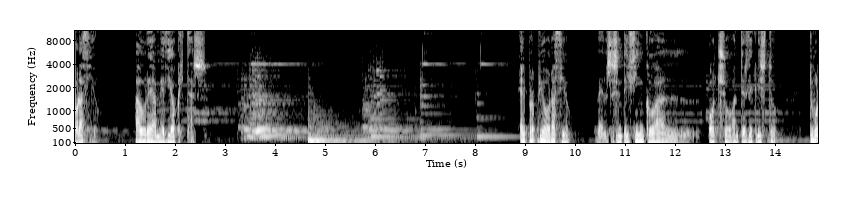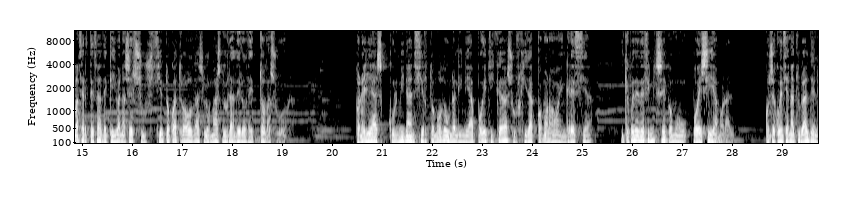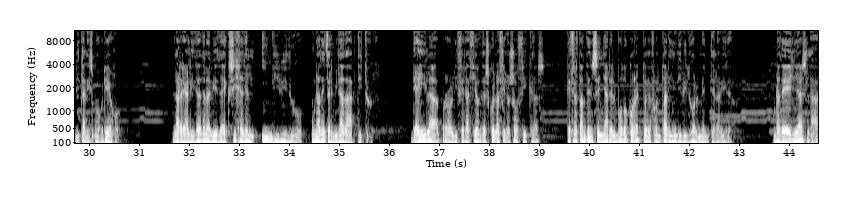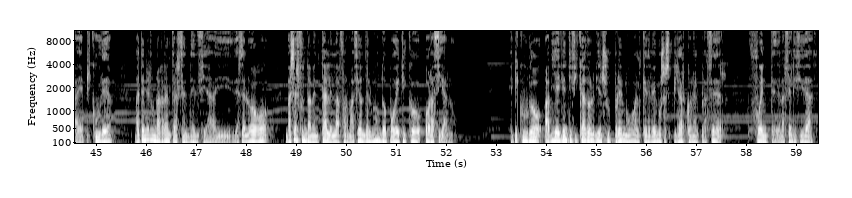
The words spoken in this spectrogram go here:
Horacio, Aurea Mediocritas. El propio Horacio, del 65 al 8 antes de Cristo, tuvo la certeza de que iban a ser sus 104 odas lo más duradero de toda su obra. Con ellas culmina en cierto modo una línea poética surgida, como no, en Grecia, y que puede definirse como poesía moral consecuencia natural del vitalismo griego. La realidad de la vida exige del individuo una determinada actitud. De ahí la proliferación de escuelas filosóficas que tratan de enseñar el modo correcto de afrontar individualmente la vida. Una de ellas, la epicúrea, va a tener una gran trascendencia y, desde luego, va a ser fundamental en la formación del mundo poético horaciano. Epicuro había identificado el bien supremo al que debemos aspirar con el placer, fuente de la felicidad.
